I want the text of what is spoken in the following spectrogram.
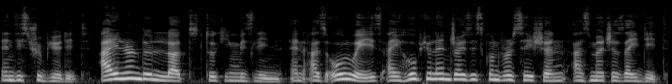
and distributed. I learned a lot talking with Lynn, and as always, I hope you'll enjoy this conversation as much as I did.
